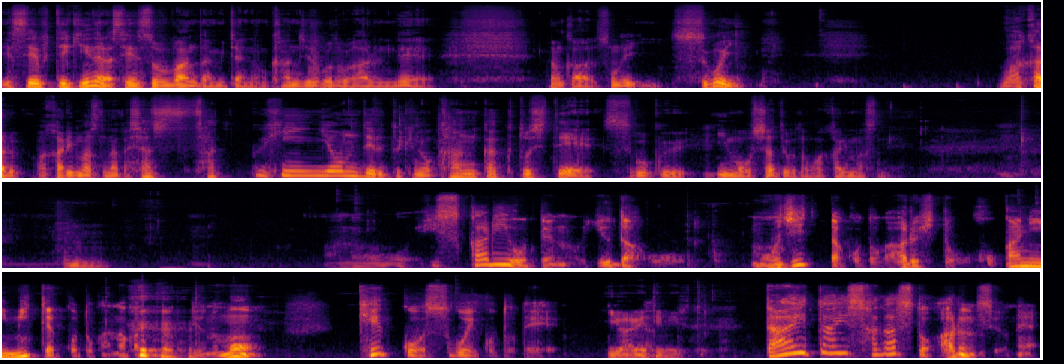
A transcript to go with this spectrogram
SF 的にならセンスオブバンダーみたいなのを感じることがあるんで、なんかその、すごい、わかる、わかります。なんか写作品読んでる時の感覚として、すごく今おっしゃってることはわかりますね。うん。あの、イスカリオテのユダをもじったことがある人を他に見たことがなかったっていうのも 結構すごいことで、言われてみると。大体探すとあるんですよね。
